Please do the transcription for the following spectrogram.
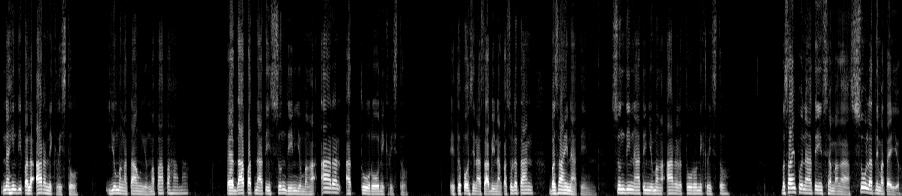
na hindi pala aral ni Kristo, yung mga taong yun mapapahamak. Kaya dapat natin sundin yung mga aral at turo ni Kristo. Ito po ang sinasabi ng kasulatan, basahin natin. Sundin natin yung mga aral at turo ni Kristo. Basahin po natin sa mga sulat ni Mateo.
